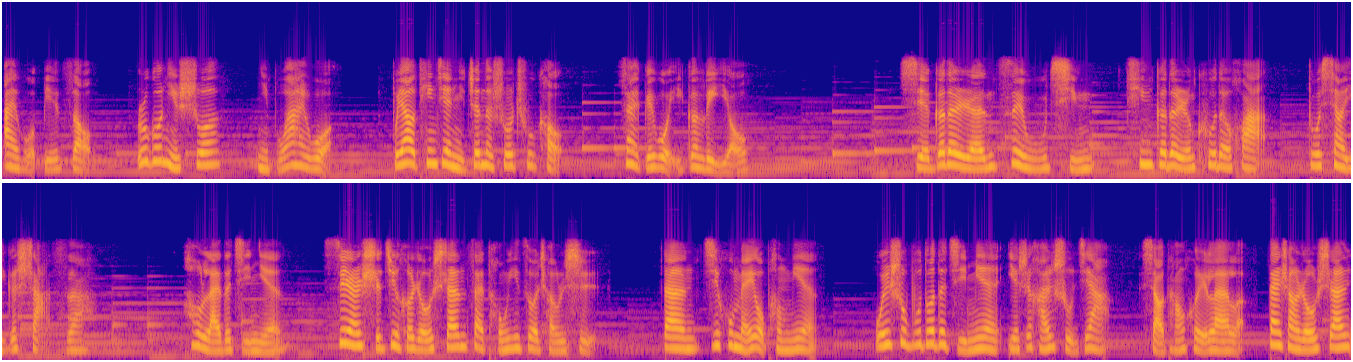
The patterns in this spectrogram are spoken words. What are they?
爱我别走，如果你说你不爱我，不要听见你真的说出口，再给我一个理由。”写歌的人最无情，听歌的人哭的话，多像一个傻子啊！后来的几年，虽然石俊和柔山在同一座城市，但几乎没有碰面。为数不多的几面，也是寒暑假，小唐回来了，带上柔山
